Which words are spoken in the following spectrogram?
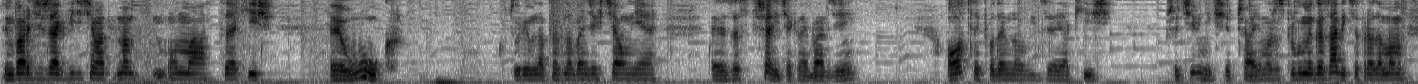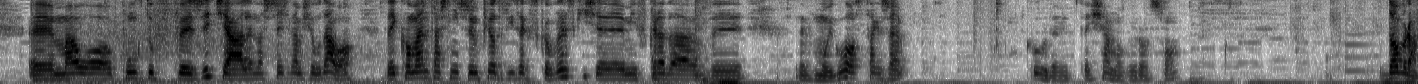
Tym bardziej, że jak widzicie, ma, ma, on ma to jakiś yy, łuk, którym na pewno będzie chciał mnie yy, zestrzelić jak najbardziej. O, tutaj pode mną widzę jakiś przeciwnik się czai. Może spróbujmy go zabić. Co prawda mam e, mało punktów życia, ale na szczęście nam się udało. Tutaj komentarz niczym Piotr Izak Skowyrski się mi wkrada w, w mój głos, także... Kurde, mi tutaj siano wyrosło. Dobra.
